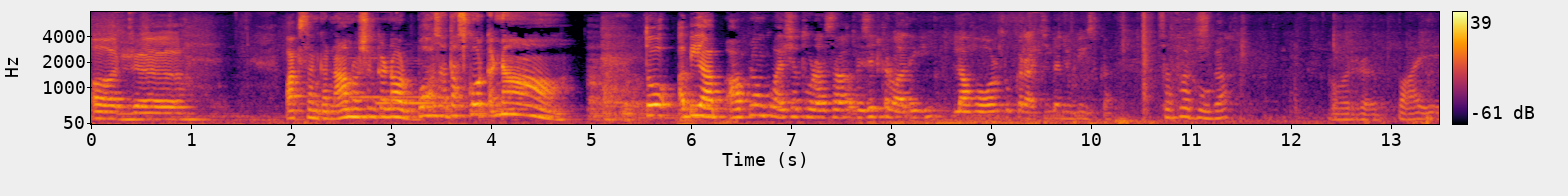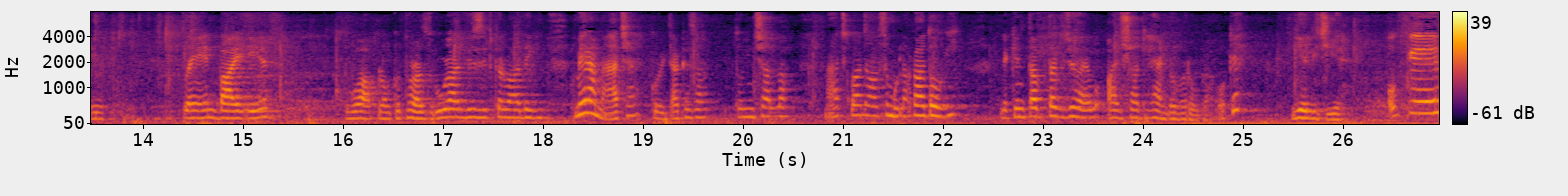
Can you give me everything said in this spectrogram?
और पाकिस्तान का नाम रोशन करना और बहुत ज़्यादा स्कोर करना। तो अभी आप आप लोगों को आयशा थोड़ा सा विज़िट करवा देगी। लाहौर टू कराची का जो भी इसका सफ़र होगा। और बाय प्लेन बाय एयर वो आप लोगों को थोड़ा ज़रूर आज विज़िट करवा देगी। मेरा मैच है कोयटा के साथ तो इनशाला मैच के बाद आपसे मुलाकात होगी, लेकिन तब तक जो है वो आयशा की हैंड ओवर होगा ओके ये लीजिए। ओके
